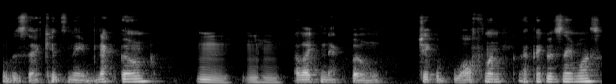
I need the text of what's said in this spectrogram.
what was that kid's name? Neckbone. Mm, mm-hmm. I like Neckbone. Jacob Lofland, I think his name was.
